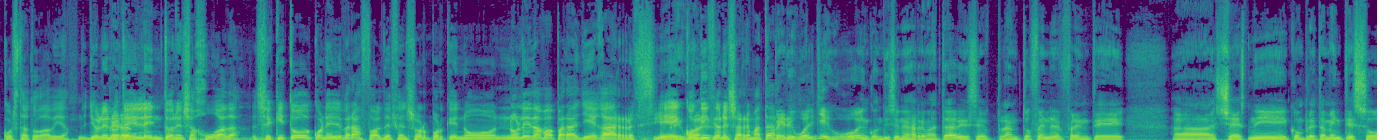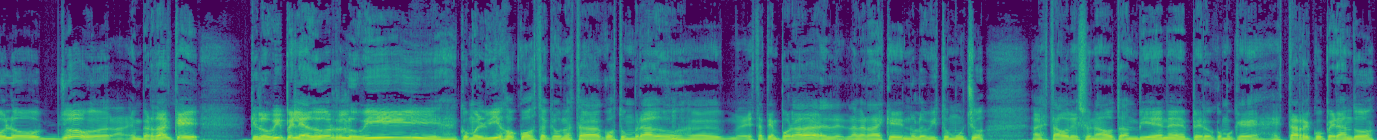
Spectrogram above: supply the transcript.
Costa todavía. Yo le noté lento en esa jugada. Se quitó con el brazo al defensor porque no, no le daba para llegar eh, en condiciones a rematar. Pero igual llegó en condiciones a rematar y se plantó frente a Chesney completamente solo. Yo, en verdad que que lo vi peleador, lo vi como el viejo Costa que uno está acostumbrado. Eh, esta temporada, la verdad es que no lo he visto mucho. Ha estado lesionado también, eh, pero como que está recuperando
